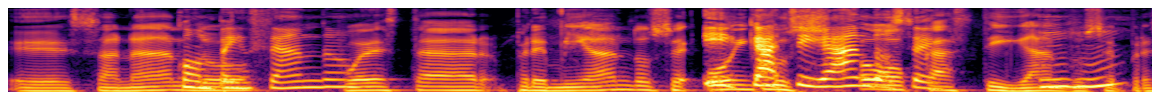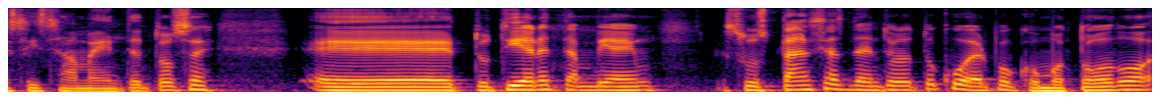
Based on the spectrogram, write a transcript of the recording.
eh, sanando, Compensando. puede estar premiándose Y o incluso castigándose. o castigándose Ujú. precisamente. Entonces, eh, tú tienes también sustancias dentro de tu cuerpo, como todo,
